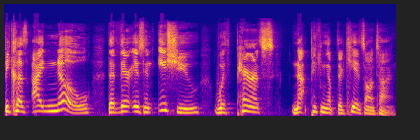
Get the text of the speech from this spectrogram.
because I know that there is an issue with parents not picking up their kids on time.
